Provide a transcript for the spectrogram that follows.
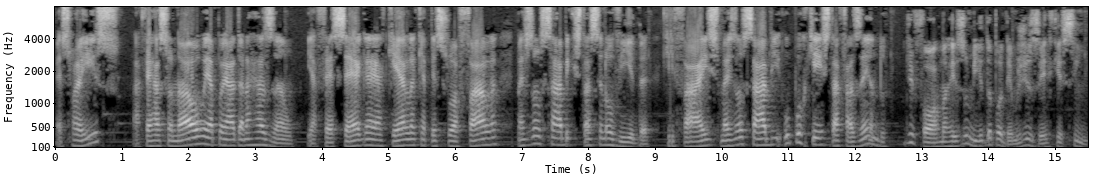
É só isso? A fé racional é apoiada na razão, e a fé cega é aquela que a pessoa fala, mas não sabe que está sendo ouvida, que faz, mas não sabe o porquê está fazendo? De forma resumida, podemos dizer que sim.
